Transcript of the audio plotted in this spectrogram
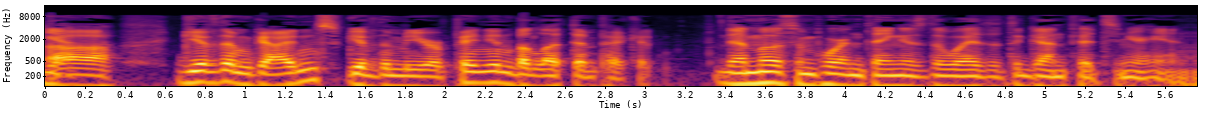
Yeah. Uh, give them guidance, give them your opinion, but let them pick it. The most important thing is the way that the gun fits in your hand.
